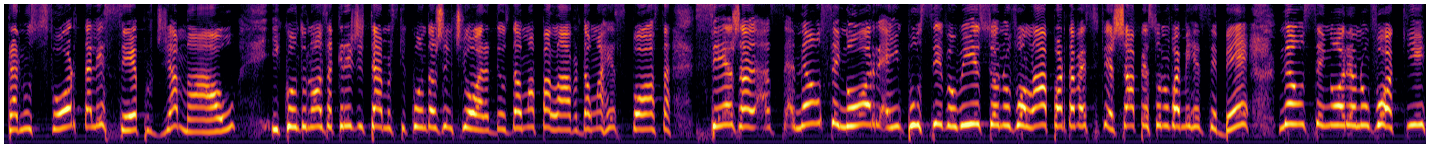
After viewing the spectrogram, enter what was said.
para nos fortalecer para o dia mal. E quando nós acreditarmos que quando a gente ora, Deus dá uma palavra, dá uma resposta, seja, não, Senhor, é impossível isso, eu não vou lá, a porta vai se fechar, a pessoa não vai me receber. Não, Senhor, eu não vou aqui,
